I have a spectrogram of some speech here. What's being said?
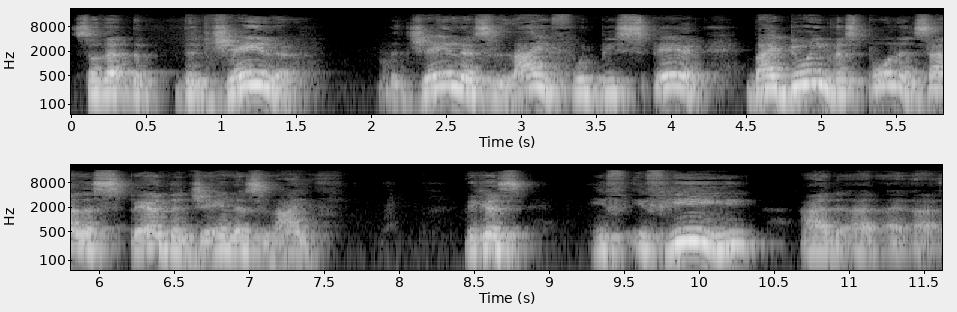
so that the, the jailer, the jailer's life would be spared. By doing this, Paul and Silas spared the jailer's life. Because if, if he had, had,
